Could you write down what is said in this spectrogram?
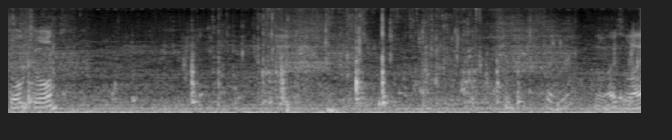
โฉมโฉมส วย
